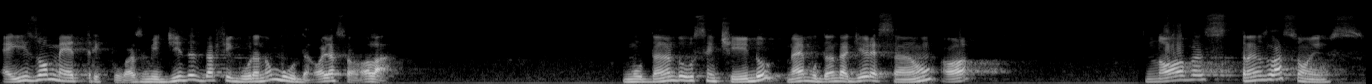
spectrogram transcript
é isométrico. As medidas da figura não mudam. Olha só, olha lá mudando o sentido, né, mudando a direção, ó. Novas translações.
